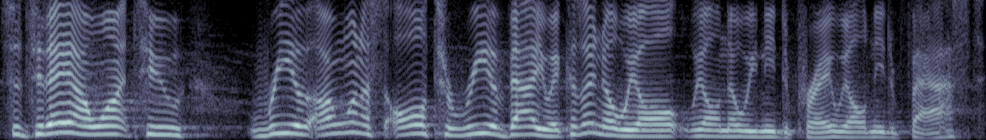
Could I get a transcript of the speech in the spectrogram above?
So today I want to re- I want us all to reevaluate because I know we all we all know we need to pray, we all need to fast.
